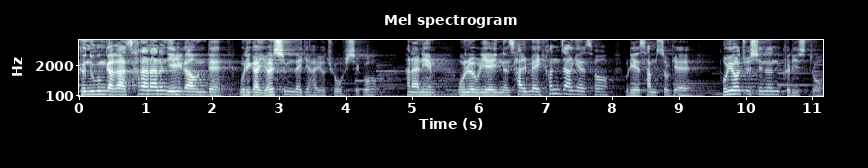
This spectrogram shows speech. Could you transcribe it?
그 누군가가 살아나는 일 가운데 우리가 열심 내게 하여 주옵시고 하나님 오늘 우리의 있는 삶의 현장에서 우리의 삶 속에 보여주시는 그리스도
